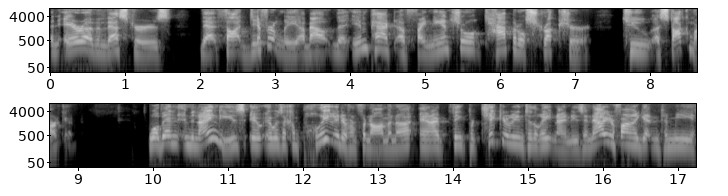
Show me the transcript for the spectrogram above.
an era of investors that thought differently about the impact of financial capital structure to a stock market. Well, then in the 90s, it, it, was a completely different phenomena. And I think particularly into the late 90s. And now you're finally getting to me,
